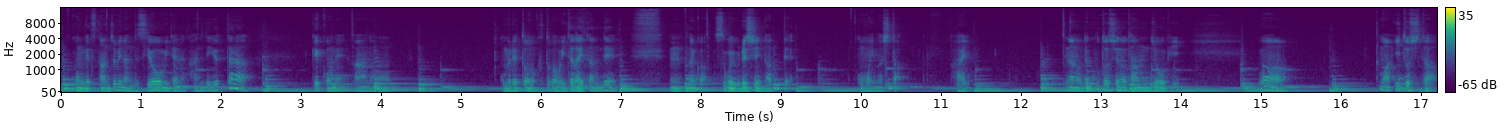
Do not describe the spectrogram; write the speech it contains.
今月誕生日なんですよみたいな感じで言ったら結構ねあのおめでとうの言葉をいただいたんで、うん、なんかすごい嬉しいなって思いました。はい。なので今年の誕生日はまあ意図した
